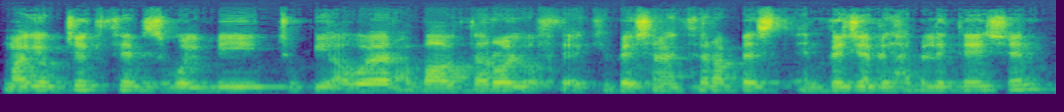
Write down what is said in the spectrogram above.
My objectives will be to be aware about the role of the occupational therapist in vision rehabilitation,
